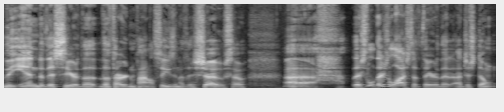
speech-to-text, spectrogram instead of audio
the end of this year, the the third and final season of this show. So uh, there's a- there's a lot of stuff there that I just don't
